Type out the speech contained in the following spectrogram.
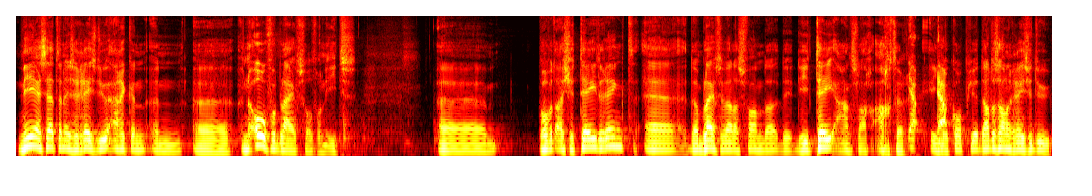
neerzet, dan is een residu eigenlijk een, een, uh, een overblijfsel van iets. Uh, bijvoorbeeld als je thee drinkt, uh, dan blijft er wel eens van de, die thee-aanslag achter Ja, in ja. je kopje. Dat is al een residu.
